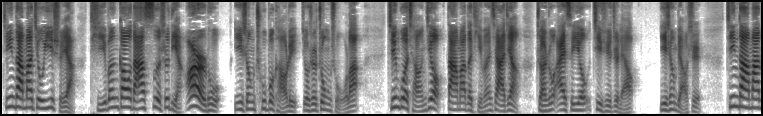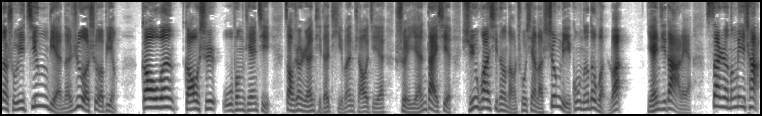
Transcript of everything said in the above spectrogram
金大妈就医时呀，体温高达四十点二度，医生初步考虑就是中暑了。经过抢救，大妈的体温下降，转入 ICU 继续治疗。医生表示，金大妈呢属于经典的热射病，高温、高湿、无风天气，造成人体的体温调节、水盐代谢、循环系统等出现了生理功能的紊乱。年纪大了呀，散热能力差，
